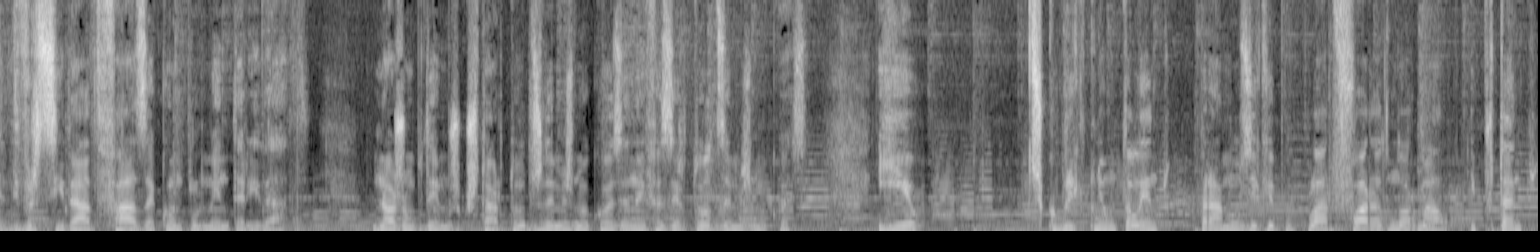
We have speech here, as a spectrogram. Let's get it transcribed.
a diversidade faz a complementaridade. Nós não podemos gostar todos da mesma coisa, nem fazer todos a mesma coisa. E eu descobri que tinha um talento para a música popular fora do normal. E, portanto,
